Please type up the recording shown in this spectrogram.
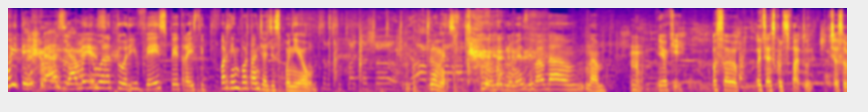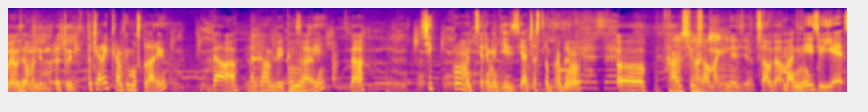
Uite, vezi, zeamă de murături. Vezi, Petra, este foarte important ceea ce spun eu. Glumesc. Nu, nu glumesc, de fapt, dar n-am. Nu, e ok. O să îți ascult sfatul și o să beau zeamă de murături. Tu chiar ai crampe musculare? Da, la gambe când sar. Multe? Da. Și cum îți remediezi această problemă? Uh, calciu sau magneziu. Sau da. Magneziu, yes.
